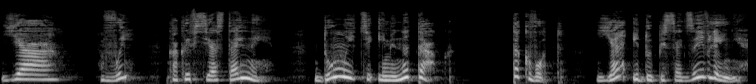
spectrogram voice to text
Я... Вы, как и все остальные, думаете именно так. Так вот, я иду писать заявление.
